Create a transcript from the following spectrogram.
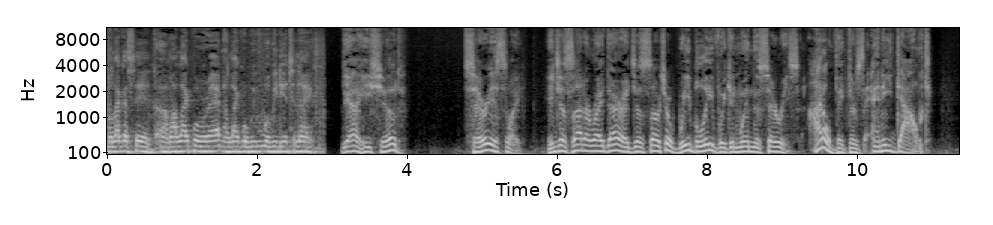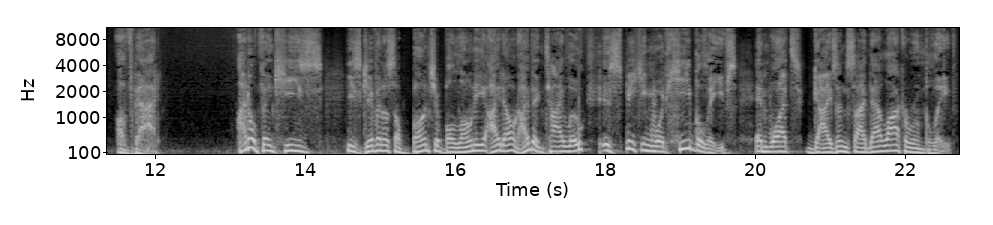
but like I said, um, I like where we're at, and I like what we what we did tonight. Yeah, he should. Seriously. He just said it right there. It's just so true. We believe we can win the series. I don't think there's any doubt of that. I don't think he's he's given us a bunch of baloney. I don't. I think Ty Lue is speaking what he believes and what guys inside that locker room believe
